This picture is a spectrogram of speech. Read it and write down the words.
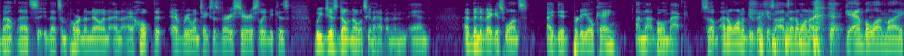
Well, that's that's important to know, and, and I hope that everyone takes this very seriously because we just don't know what's going to happen. And and I've been to Vegas once. I did pretty okay. I'm not going back, so I don't want to do Vegas odds. I don't want to gamble on my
